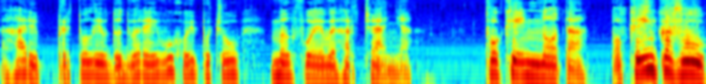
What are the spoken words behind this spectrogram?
Гаррі притулив до дверей вухо і почув Мелфоєве гарчання. Покинь нота, покинь, кажу.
